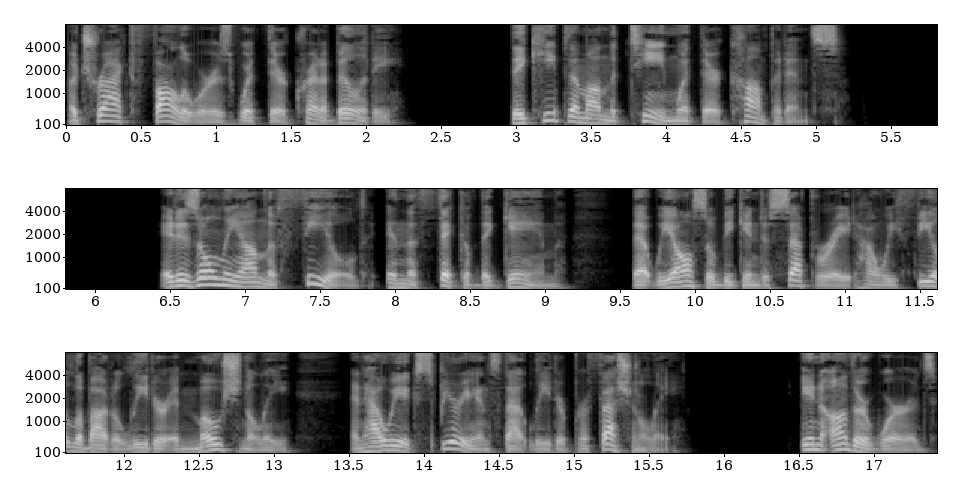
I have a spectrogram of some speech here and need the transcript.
attract followers with their credibility. They keep them on the team with their competence. It is only on the field, in the thick of the game, that we also begin to separate how we feel about a leader emotionally and how we experience that leader professionally. In other words,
